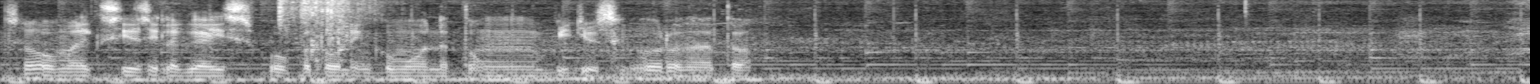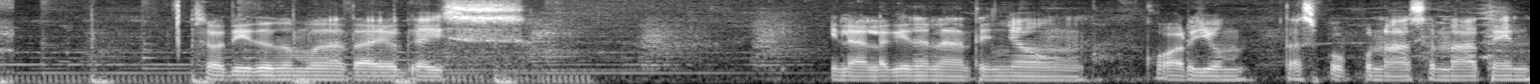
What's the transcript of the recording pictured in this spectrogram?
So, maliksi sila guys. Puputulin ko muna tong video siguro na to. So, dito na muna tayo guys. Ilalagay na natin yung aquarium. Tapos pupunasan natin.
